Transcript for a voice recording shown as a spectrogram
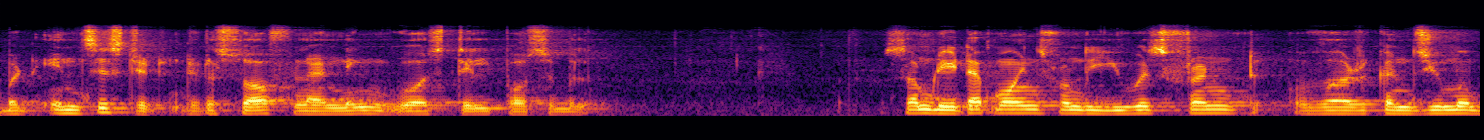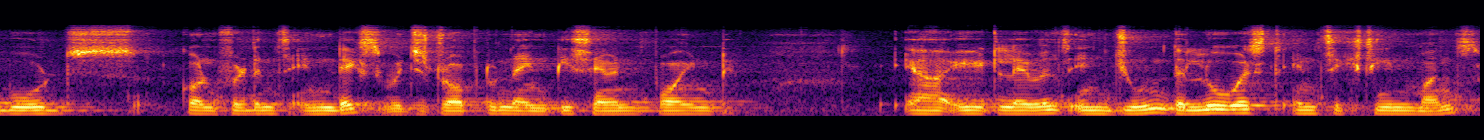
but insisted that a soft landing was still possible. Some data points from the US front were Conference Board's confidence index, which dropped to 97.8 uh, levels in June, the lowest in 16 months.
